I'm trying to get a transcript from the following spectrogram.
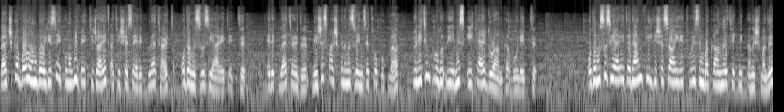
Belçika Vallon Bölgesi Ekonomi ve Ticaret Ateşesi Eric Blattert odamızı ziyaret etti. Eric Blatter'dı Meclis Başkanımız Remzi Topuk'la Yönetim Kurulu üyemiz İlker Duran kabul etti. Odamızı ziyaret eden Fil Sahili Turizm Bakanlığı Teknik Danışmanı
